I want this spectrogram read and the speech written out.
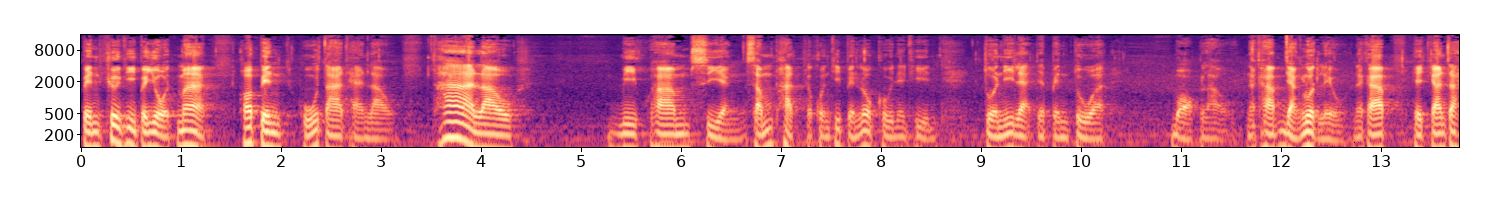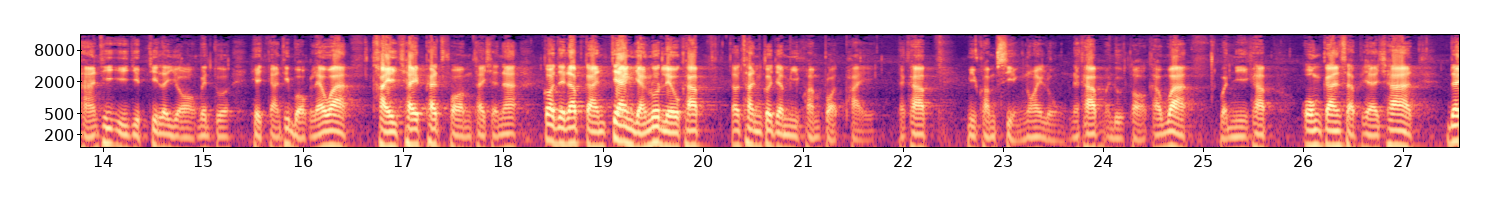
เป็นเครื่องที่ประโยชน์มาก เพราะเป็นหูตาแทนเรา ถ้าเรามีความเสี่ยงสัมผัสกับคนที่เป็นโรคโควิด -19 ตัวนี้แหละจะเป็นตัว บอกเรานะครับอย่างรวดเร็วนะครับ เหตุการณ์ทหารที่อียิปต์ที่ระยองเป็นตัวเหตุการณ์ที่บอกแล้วว่าใครใช้แพลตฟอร์มไทยชนะ ก็ได้รับการแจ้งอย่างรวดเร็วครับ แล้วท่านก็จะมีความปลอดภัยนะครับ มีความเสี่ยงน้อยลงนะครับ มาดูต่อครับว่าวันนี้ครับ องค์การสหประชาชาติได้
